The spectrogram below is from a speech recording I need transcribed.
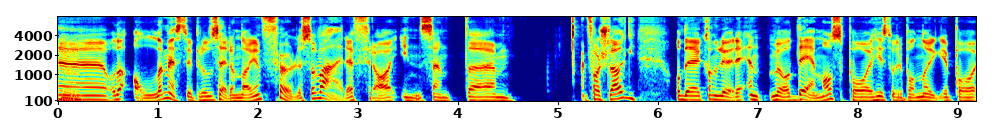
Eh, og det aller meste vi produserer om dagen, føles å være fra innsendte eh, forslag. Og det kan du gjøre enten ved å DM oss på Historiepodden Norge på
